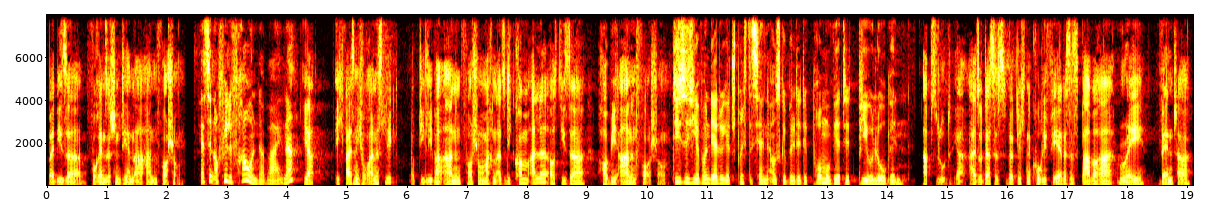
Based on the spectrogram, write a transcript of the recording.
bei dieser forensischen DNA-Ahnenforschung. Ja, es sind auch viele Frauen dabei, ne? Ja, ich weiß nicht, woran es liegt, ob die lieber Ahnenforschung machen. Also die kommen alle aus dieser Hobby-Ahnenforschung. Diese hier, von der du jetzt sprichst, ist ja eine ausgebildete, promovierte Biologin. Absolut, ja. Also das ist wirklich eine Koryphäe. Das ist Barbara Ray Venter.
